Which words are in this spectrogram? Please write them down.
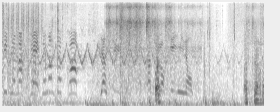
Cible marquée. Demande de frappe. Bien sûr. Frappe Ouais. de mortier imminente. À terre, là.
